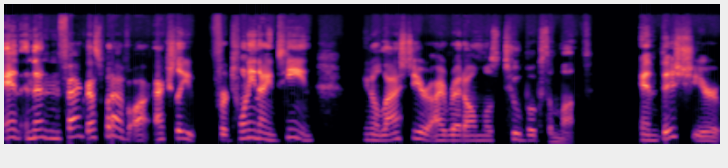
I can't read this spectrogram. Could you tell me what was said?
And and then in fact that's what i've uh, actually for 2019 you know last year i read almost two books a month. And this year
